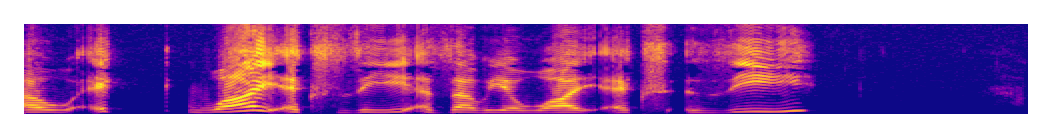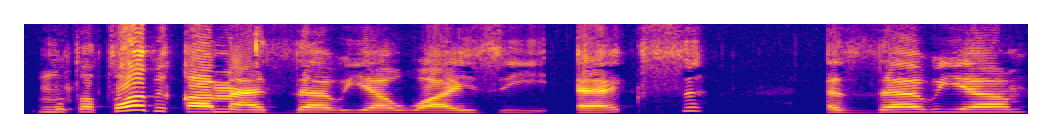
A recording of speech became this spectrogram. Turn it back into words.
أو YXZ الزاوية YXZ متطابقة مع الزاوية YZX الزاوية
